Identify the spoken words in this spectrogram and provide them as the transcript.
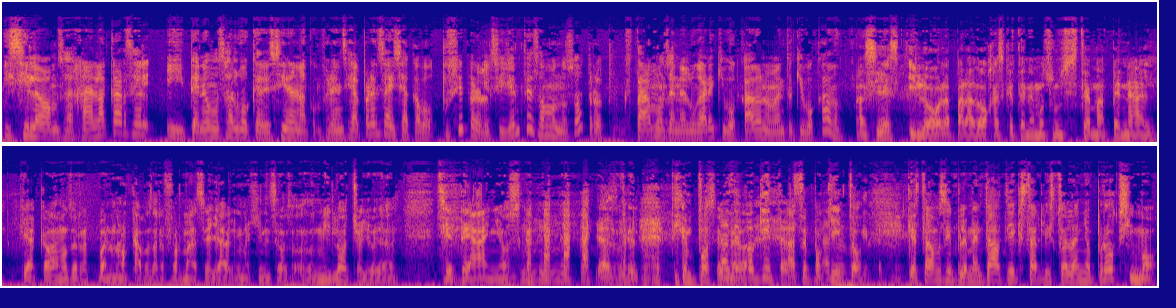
y sí la vamos a dejar en la cárcel y tenemos algo que decir en la conferencia de prensa y se acabó. Pues sí, pero el siguiente somos nosotros, porque estábamos en el lugar equivocado en el momento equivocado. Así es. Y luego la paradoja es que tenemos un sistema penal que acabamos de, bueno, no acabamos de reformarse, ya imagínense, dos- 2008, yo ya siete años. Ya el tiempo se Hace me va. poquito, Hace hace poquito. poquito. Que estamos implementados. Tiene que estar listo el año próximo.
